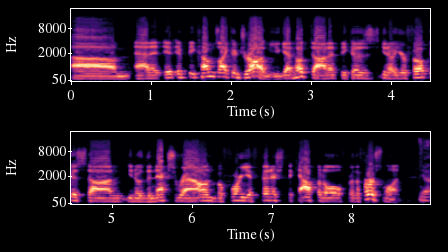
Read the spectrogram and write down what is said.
um, and it, it, becomes like a drug. You get hooked on it because you know you're focused on you know the next round before you finish the capital for the first one. Yeah.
